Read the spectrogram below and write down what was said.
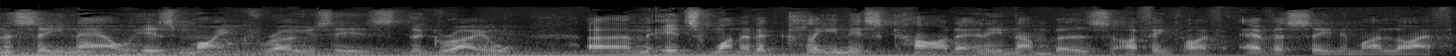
going to see now is Mike Rose's The Grail. Um, it's one of the cleanest card at any numbers I think I've ever seen in my life.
